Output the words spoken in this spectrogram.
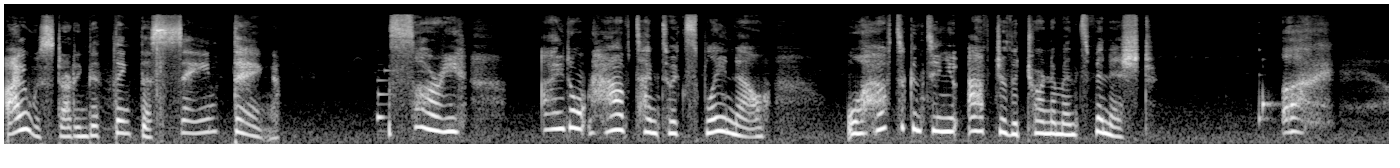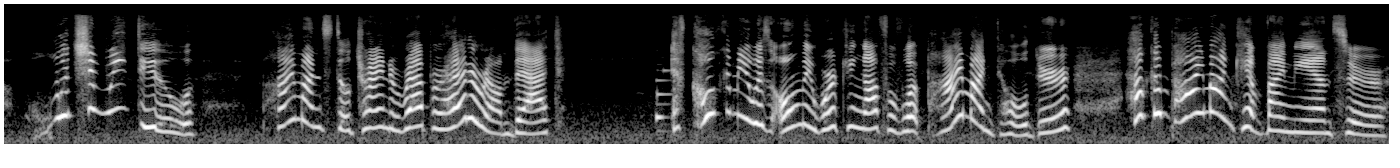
I was starting to think the same thing. Sorry, I don't have time to explain now. We'll have to continue after the tournament's finished. Ugh, what should we do? Paimon's still trying to wrap her head around that. If Kokomi was only working off of what Paimon told her, how come Paimon can't find the answer?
